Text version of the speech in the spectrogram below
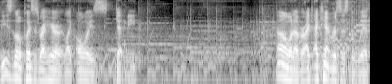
these little places right here, like, always get me. Oh, whatever. I, I can't resist the whip.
